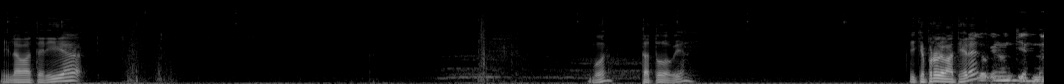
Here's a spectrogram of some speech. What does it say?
Y la batería. Bueno, está todo bien. ¿Y qué problema tiene? Lo que no entiendo.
